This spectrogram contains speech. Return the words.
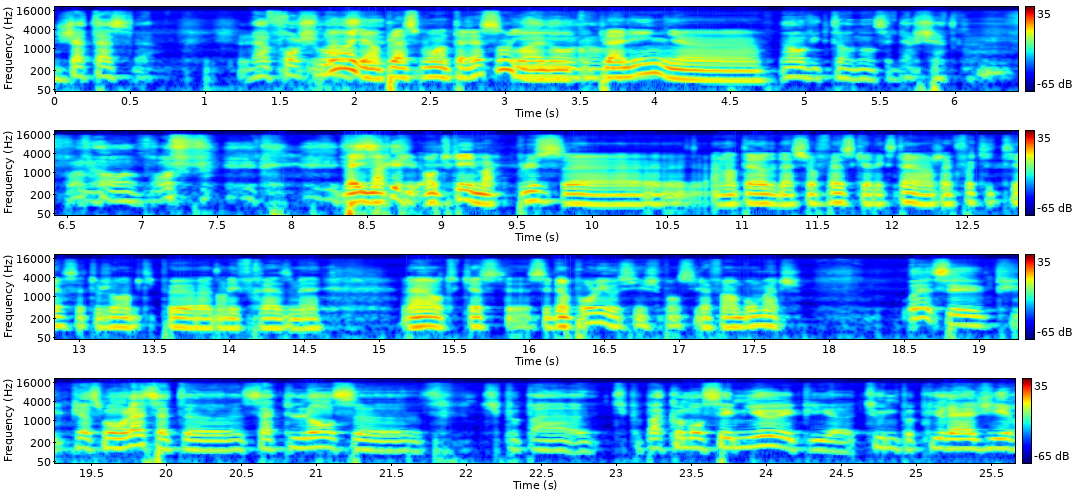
chatasse là. Là franchement. non, il y a un placement intéressant. il, non, il coupe non. la ligne. euh, Non Victor, non, c'est de la chatte quoi. Franchement, franchement. bah, il marque, en tout cas, il marque plus euh, à l'intérieur de la surface qu'à l'extérieur. À chaque fois qu'il tire, c'est toujours un petit peu euh, dans les fraises. Mais là, en tout cas, c'est bien pour lui aussi. Je pense qu'il a fait un bon match. Ouais, c'est puis, puis à ce moment-là, ça te ça te lance. tu peux pas tu peux pas commencer mieux et puis tout ne peut plus réagir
